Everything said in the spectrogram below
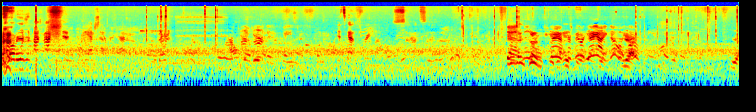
Good one, Evie. It's got three levels, so it's. In Cuba high school. Yeah, yeah, I know, I Yeah. know. Yeah.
